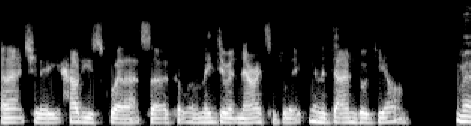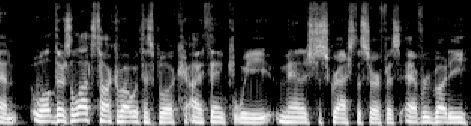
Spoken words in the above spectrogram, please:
And actually, how do you square that circle? And they do it narratively in a damn good yarn. Man, well, there's a lot to talk about with this book. I think we managed to scratch the surface. Everybody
